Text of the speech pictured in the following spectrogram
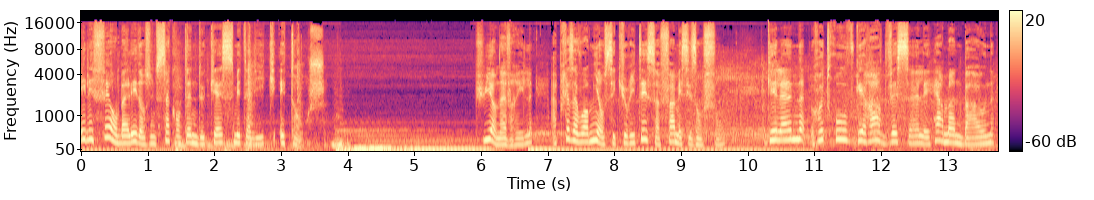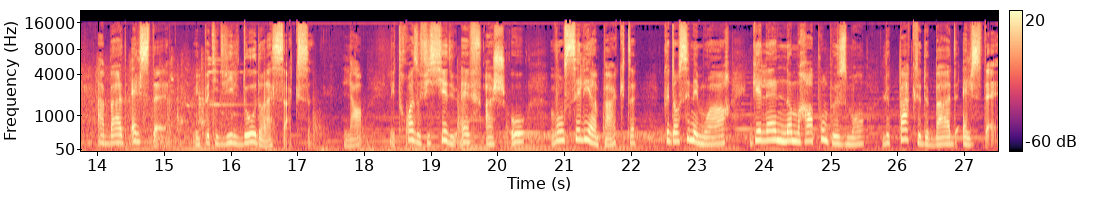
et les fait emballer dans une cinquantaine de caisses métalliques étanches. Puis en avril, après avoir mis en sécurité sa femme et ses enfants, Gehlen retrouve Gerhard Wessel et Hermann Baun à Bad Elster, une petite ville d'eau dans la Saxe. Là, les trois officiers du FHO vont sceller un pacte que dans ses mémoires, Gehlen nommera pompeusement le pacte de Bad Elster.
